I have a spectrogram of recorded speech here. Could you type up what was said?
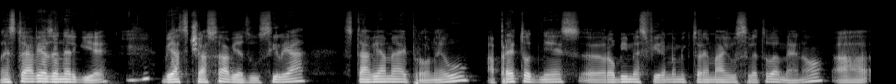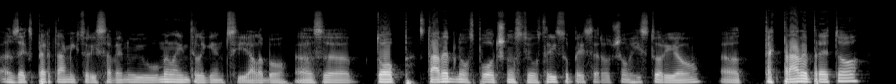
len stoja viac energie, mm-hmm. viac času a viac úsilia, staviame aj Proneu a preto dnes e, robíme s firmami, ktoré majú svetové meno a s expertami, ktorí sa venujú umelej inteligencii alebo e, s top stavebnou spoločnosťou s 350 ročnou históriou, e, tak práve preto,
